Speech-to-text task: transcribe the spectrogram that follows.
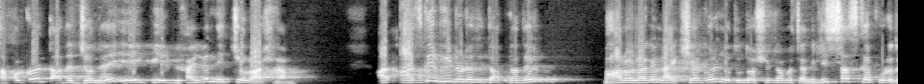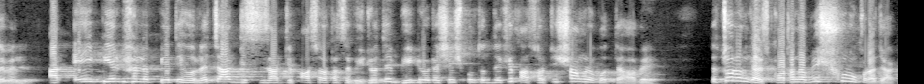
সাপোর্ট করেন, তাদের জন্য এই পিএলবি ফাইলটা নিয়ে চলে আসলাম। আর আজকের ভিডিওটা যদি আপনাদের ভালো লাগে লাইক শেয়ার করে নতুন দর্শক আমার চ্যানেলটি সাবস্ক্রাইব করে দেবেন। আর এই পিএলপি ফাইলটা পেতে হলে চার ডিসি চারটি পাসওয়ার্ড আছে ভিডিওতে। ভিডিওটা শেষ পর্যন্ত দেখে পাসওয়ার্ডটি সংগ্রহ করতে হবে। তো চলুন গাইজ কথা না বলে শুরু করা যাক।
